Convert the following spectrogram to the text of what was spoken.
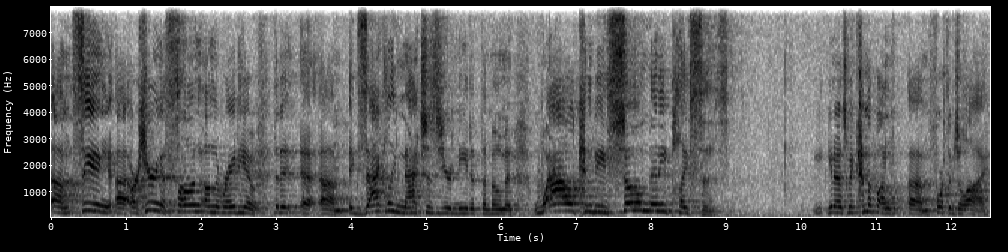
um, seeing uh, or hearing a song on the radio that it, uh, um, exactly matches your need at the moment. Wow can be so many places. You know, as we come up on um, 4th of July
